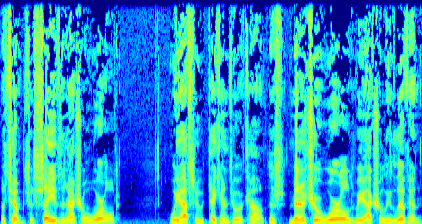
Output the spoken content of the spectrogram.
attempt to save the natural world, we have to take into account this miniature world we actually live in.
